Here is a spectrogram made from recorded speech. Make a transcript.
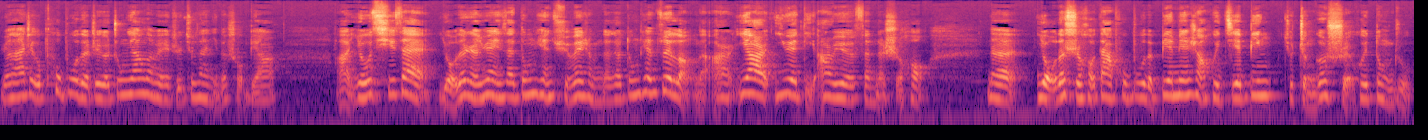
原来这个瀑布的这个中央的位置就在你的手边儿，啊，尤其在有的人愿意在冬天去，为什么呢？在冬天最冷的二一二一月底二月份的时候，那有的时候大瀑布的边边上会结冰，就整个水会冻住，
